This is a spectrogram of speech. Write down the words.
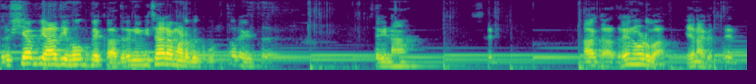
ದೃಶ್ಯವ್ಯಾಧಿ ಹೋಗ್ಬೇಕಾದ್ರೆ ನೀವು ವಿಚಾರ ಮಾಡಬೇಕು ಅಂತ ಅವ್ರು ಹೇಳ್ತಾರೆ. ಸರಿನಾ? ಸರಿ. ಹಾಗಾದ್ರೆ ನೋಡುವ. ಏನಾಗುತ್ತೆ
